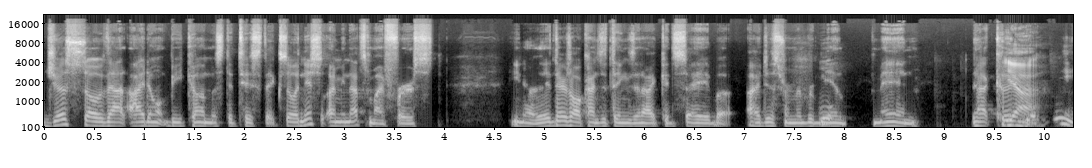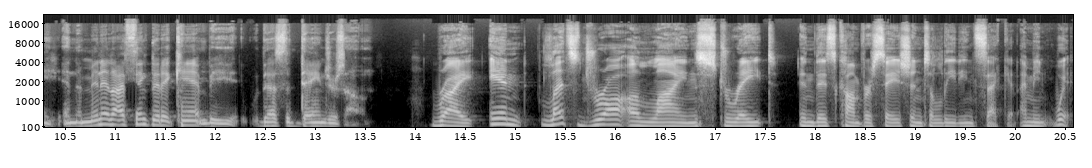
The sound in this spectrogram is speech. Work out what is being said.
Just so that i don't become a statistic. So initially i mean that's my first you know there's all kinds of things that i could say but i just remember being man that could Yeah. be and the minute i think that it can't be that's the danger zone Right. And let's draw a line straight in this conversation to leading second. I mean, wh-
